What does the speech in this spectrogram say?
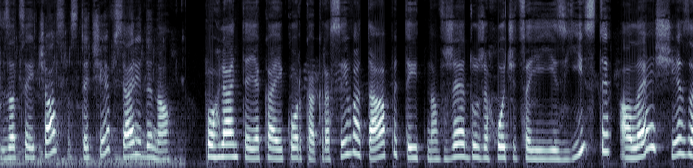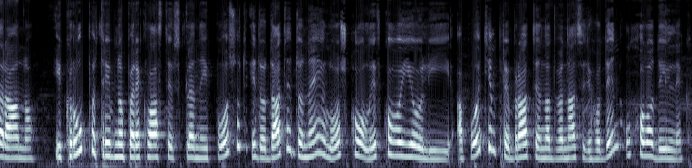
за цей час стече вся рідина. Погляньте, яка ікорка красива та апетитна. Вже дуже хочеться її з'їсти, але ще зарано. Ікру потрібно перекласти в скляний посуд і додати до неї ложку оливкової олії, а потім прибрати на 12 годин у холодильник.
